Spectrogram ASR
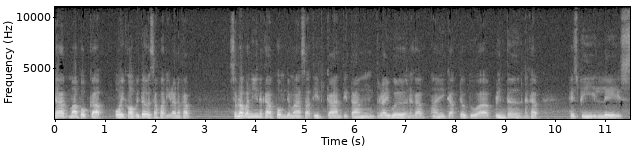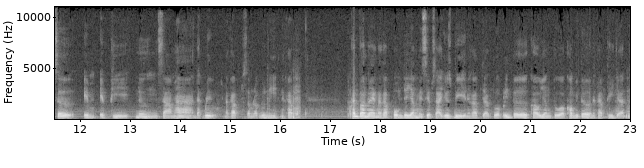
ครับมาพบกับโอ้ยคอมพิวเตอร์ซัพพอร์ตอีกแล้วนะครับสำหรับวันนี้นะครับผมจะมาสาธิตการติดตั้งไดรเวอร์นะครับให้กับเจ้าตัวปรินเตอร์นะครับ HP Laser MFP 135W นะครับสำหรับรุ่นนี้นะครับ ขั้นตอนแรกนะครับ ผมจะยังไม่เสียบสาย USB นะครับจากตัวปรินเตอร์เข้ายังตัวคอมพิวเตอร์นะครับที่จะท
